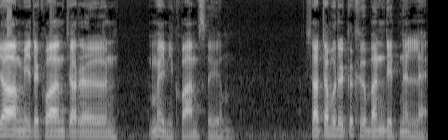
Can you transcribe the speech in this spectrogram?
ย่อมมีแต่ความเจริญไม่มีความเสื่อม สัตบุรุษก็คือบัณฑิตนั่นแหละ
